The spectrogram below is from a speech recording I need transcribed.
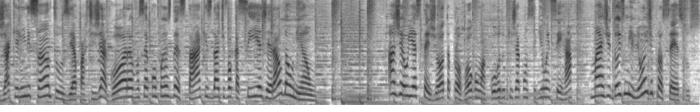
Jaqueline Santos e a partir de agora você acompanha os destaques da Advocacia Geral da União. A AGU e STJ prorrogam um acordo que já conseguiu encerrar mais de 2 milhões de processos.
